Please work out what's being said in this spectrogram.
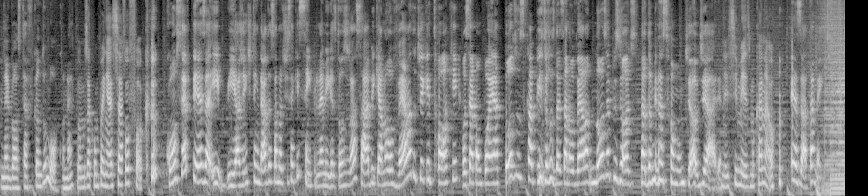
O negócio tá ficando louco, né? Vamos acompanhar essa fofoca. Com certeza. E, e, a gente tem dado essa notícia aqui sempre, né, amigas? Então você já sabe que a novela do TikTok, você acompanha todos os capítulos dessa novela nos episódios da Dominação Mundial Diária. Nesse mesmo canal. Exatamente.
